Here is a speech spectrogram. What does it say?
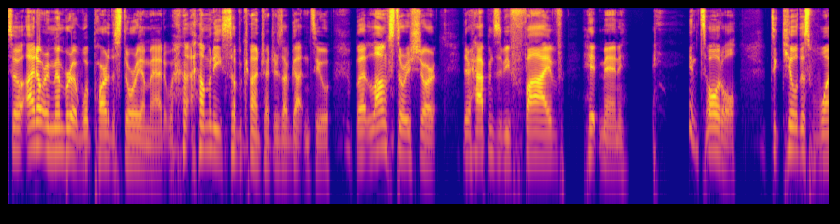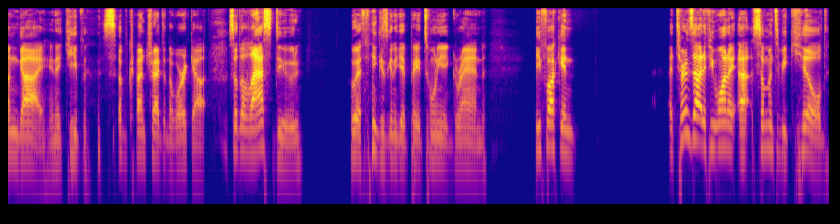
So I don't remember at what part of the story I'm at, how many subcontractors I've gotten to, but long story short, there happens to be five hitmen in total to kill this one guy and they keep subcontracting the workout. So the last dude, who I think is to get paid 28 grand, he fucking. It turns out if you want uh, someone to be killed,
